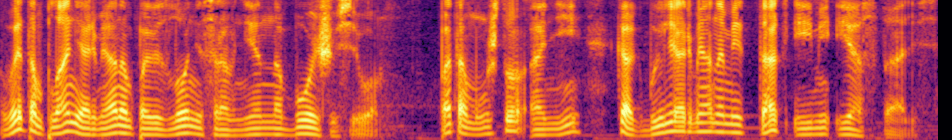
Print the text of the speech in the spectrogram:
В этом плане армянам повезло несравненно больше всего, потому что они как были армянами, так ими и остались.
